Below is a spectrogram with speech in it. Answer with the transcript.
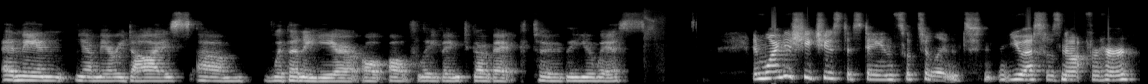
and then, yeah, Mary dies um, within a year of, of leaving to go back to the US. And why did she choose to stay in Switzerland? US was not for her.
